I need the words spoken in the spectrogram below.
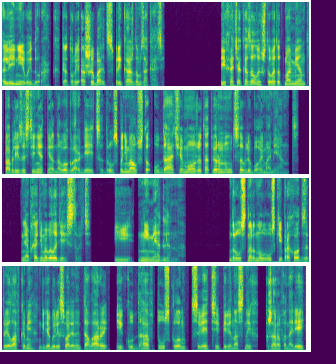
ленивый дурак, который ошибается при каждом заказе. И хотя казалось, что в этот момент поблизости нет ни одного гвардейца, Друз понимал, что удача может отвернуться в любой момент. Необходимо было действовать. И немедленно. Друз нырнул в узкий проход за прилавками, где были свалены товары, и куда в тусклом свете переносных жарофонарей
